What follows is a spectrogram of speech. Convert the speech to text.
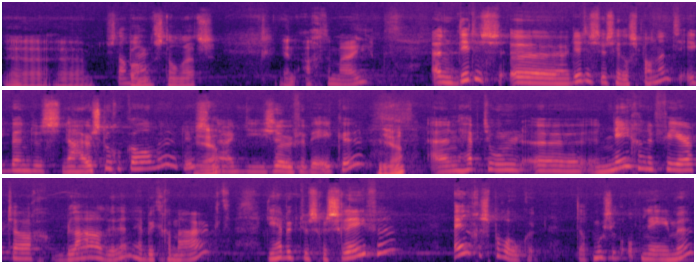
ja. eh, pan- standaards. En achter mij, En dit is, eh, dit is dus heel spannend. Ik ben dus naar huis toegekomen, dus Ja. na die zeven weken. ja, En heb toen eh 49 bladen heb ik gemaakt. Die heb ik dus geschreven en gesproken. Dat moest ik opnemen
